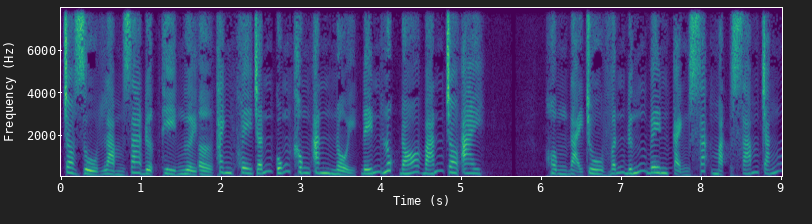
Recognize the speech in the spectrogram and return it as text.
cho dù làm ra được thì người ở Thanh Khê Trấn cũng không ăn nổi đến lúc đó bán cho ai. Hồng Đại Trù vẫn đứng bên cạnh sắc mặt xám trắng.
